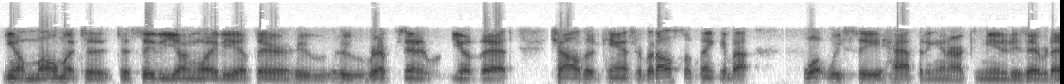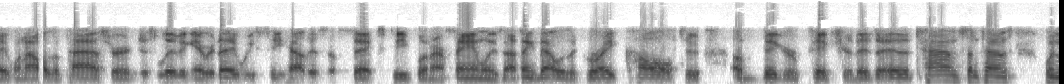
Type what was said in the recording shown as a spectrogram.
you know, moment to, to see the young lady up there who, who represented, you know, that childhood cancer, but also thinking about what we see happening in our communities every day. When I was a pastor and just living every day, we see how this affects people and our families. I think that was a great call to a bigger picture. There's a, a time sometimes when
